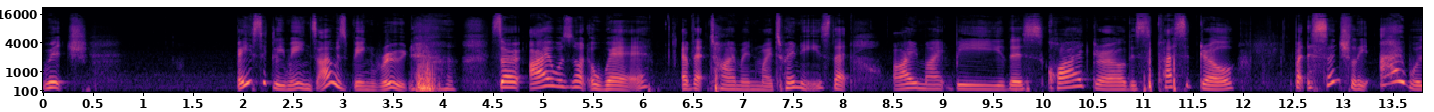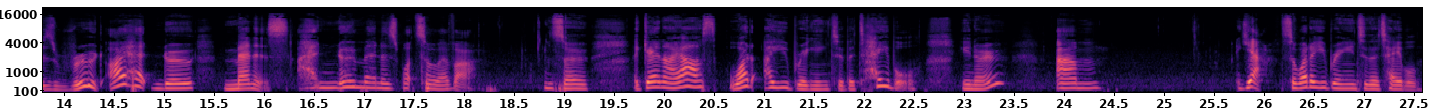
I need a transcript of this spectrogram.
which basically means I was being rude. so I was not aware at that time in my 20s that I might be this quiet girl, this placid girl, but essentially I was rude. I had no manners. I had no manners whatsoever. And so again, I asked, what are you bringing to the table? You know, um, yeah, so what are you bringing to the table?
